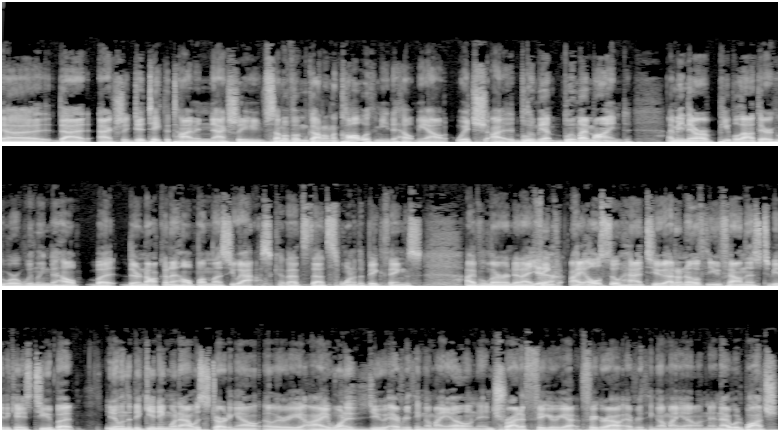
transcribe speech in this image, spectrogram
uh, that actually did take the time and actually some of them got on a call with me to help me out, which I, blew me up, blew my mind. I mean, there are people out there who are willing to help, but they're not going to help unless you ask. That's that's one of the big things I've learned, and I Yeah. think I also had to. I don't know if you found this to be the case too, but you know, in the beginning when I was starting out, Ellory, I wanted to do everything on my own and try to figure out figure out everything on my own, and I would watch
